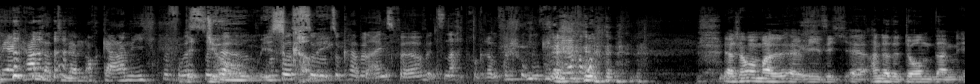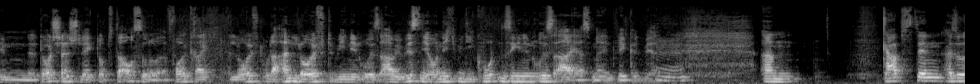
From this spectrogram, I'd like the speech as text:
Mehr kam dazu dann noch gar nicht. Bevor es, zu, bevor es zu, Kabel 1 für, ins Nachtprogramm verschoben wurde. Genau. ja, schauen wir mal, äh, wie sich äh, Under the Dome dann in Deutschland schlägt, ob es da auch so erfolgreich läuft oder anläuft wie in den USA. Wir wissen ja auch nicht, wie die Quoten sich in den USA erstmal entwickelt werden. Ähm, Gab es denn, also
